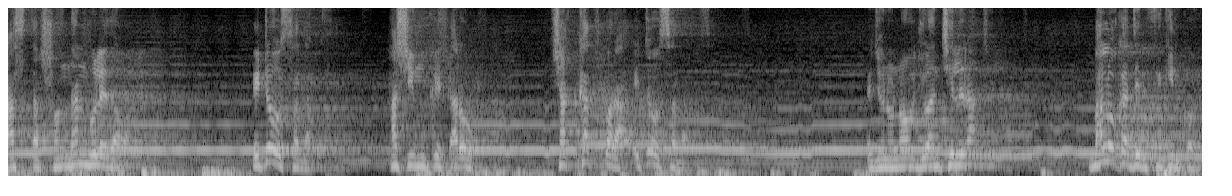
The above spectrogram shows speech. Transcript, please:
রাস্তার সন্ধান বলে দেওয়া, এটাও সাদা হাসি মুখে কারও সাক্ষাৎ করা, এটাও সাদা। এই জন্য নওজোয়ান ছেলেরা ভালো কাজের ফিকির করে।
